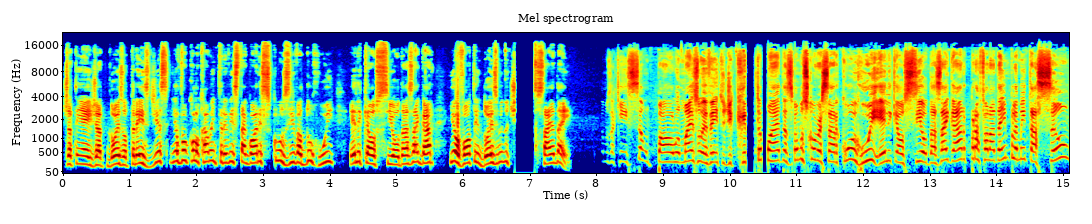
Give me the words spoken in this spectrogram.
já tem aí já dois ou três dias, e eu vou colocar uma entrevista agora exclusiva do Rui, ele que é o CEO da Zygar, e eu volto em dois minutinhos. Saia daí. Estamos aqui em São Paulo, mais um evento de criptomoedas. Vamos conversar com o Rui, ele que é o CEO da Zygar, para falar da implementação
